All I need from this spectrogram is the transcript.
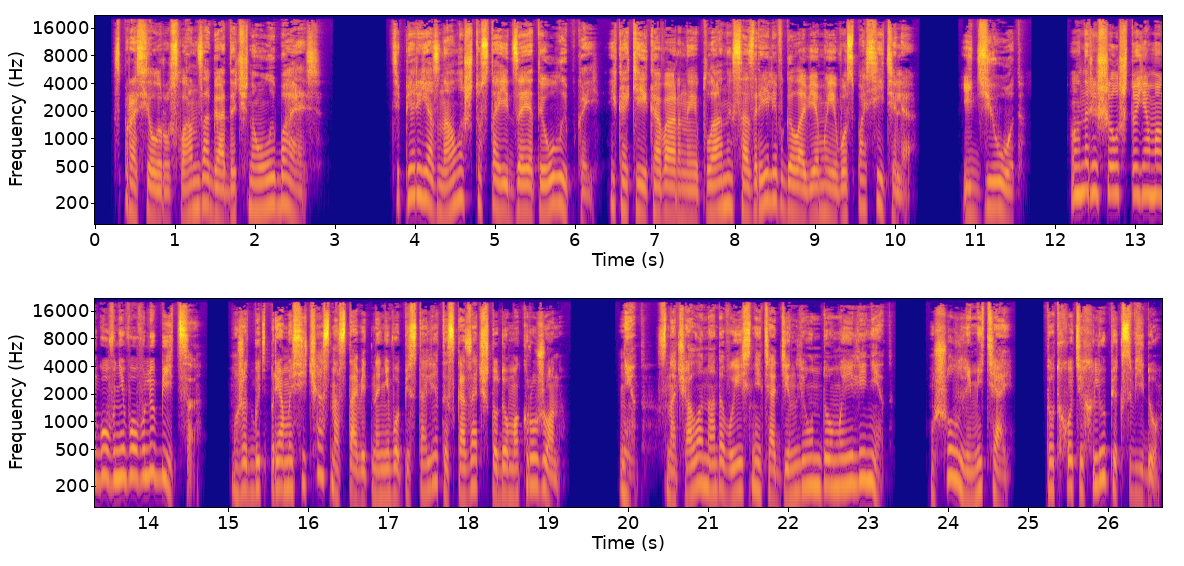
– спросил Руслан, загадочно улыбаясь. Теперь я знала, что стоит за этой улыбкой, и какие коварные планы созрели в голове моего спасителя. Идиот. Он решил, что я могу в него влюбиться. Может быть, прямо сейчас наставить на него пистолет и сказать, что дом окружен? Нет, сначала надо выяснить, один ли он дома или нет. Ушел ли Митяй? Тот хоть и хлюпик с виду,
